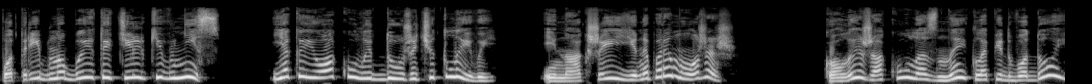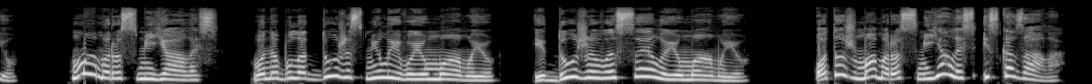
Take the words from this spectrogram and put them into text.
потрібно бити тільки в ніс, який у акули дуже чутливий, інакше її не переможеш. Коли ж акула зникла під водою, мама розсміялась. Вона була дуже сміливою мамою і дуже веселою мамою. Отож мама розсміялась і сказала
